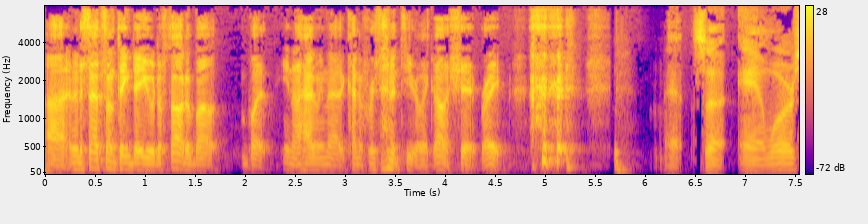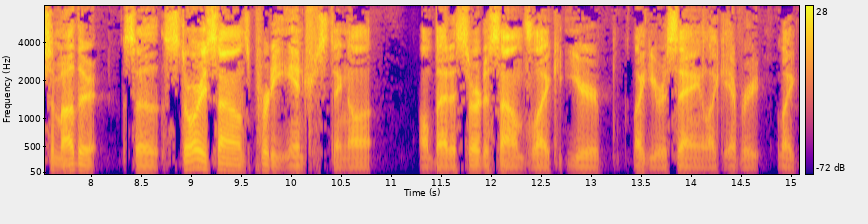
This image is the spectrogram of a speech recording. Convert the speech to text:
Uh, and it's not something that you would have thought about, but, you know, having that kind of presented to you, you're like, oh shit, right? yeah. So, and what are some other, so story sounds pretty interesting. I'll, I'll bet it sort of sounds like you're, like you were saying, like every, like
